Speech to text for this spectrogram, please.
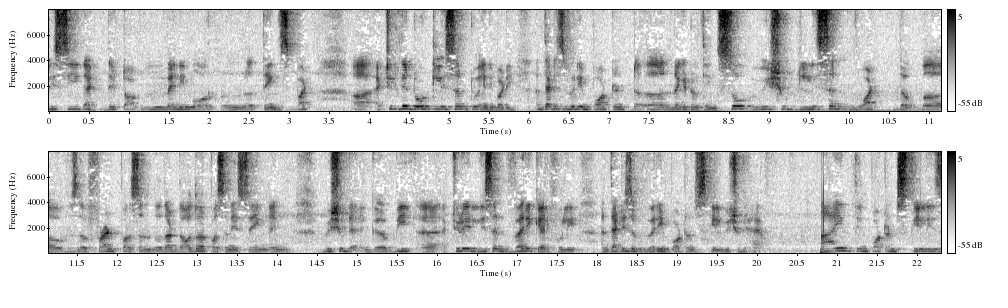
we see that they talk many more uh, things. But uh, actually they don't listen to anybody. And that is very important uh, negative thing. So we should listen what the, uh, the front person that the other person is saying. And we should uh, be actually listen very carefully. And that is a very important skill we should have ninth important skill is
